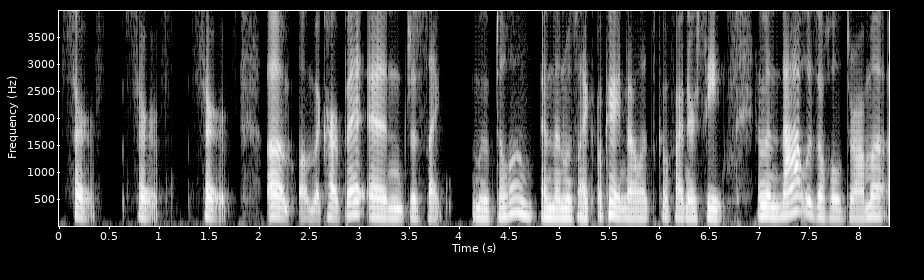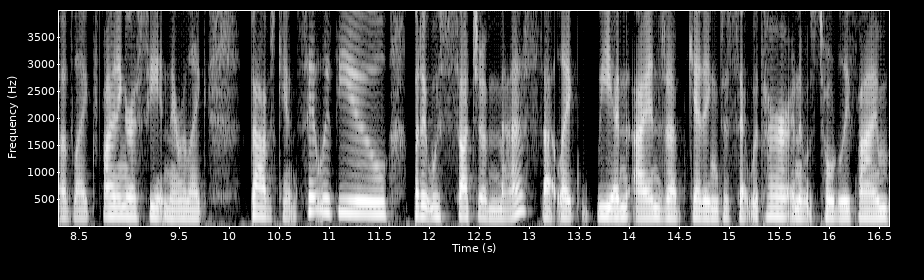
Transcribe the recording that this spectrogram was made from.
serve, serve, serve um on the carpet and just like moved along and then was like, okay, now let's go find our seat. And then that was a whole drama of like finding our seat. And they were like, Babs can't sit with you. But it was such a mess that like we and I ended up getting to sit with her and it was totally fine.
